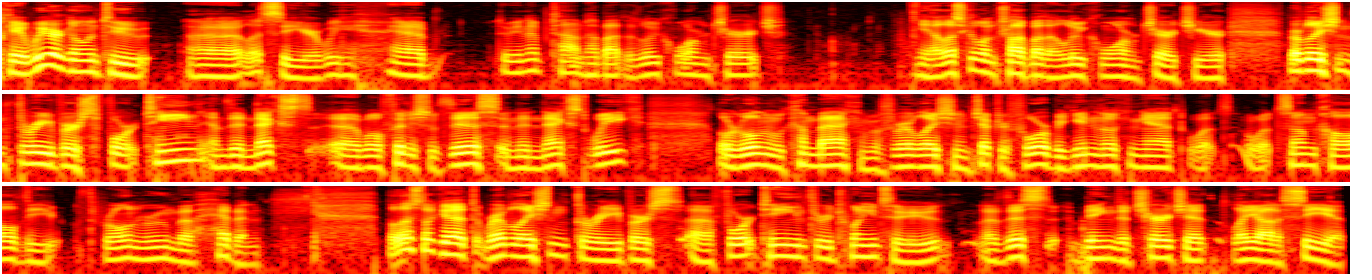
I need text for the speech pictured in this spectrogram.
Okay, we are going to, uh, let's see here. We have, do we have enough time to talk about the lukewarm church? Yeah, let's go and talk about the lukewarm church here. Revelation 3, verse 14, and then next uh, we'll finish with this, and then next week, Lord willing, we'll come back and with Revelation chapter 4, beginning looking at what, what some call the throne room of heaven. But let's look at Revelation 3, verse uh, 14 through 22, uh, this being the church at Laodicea.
